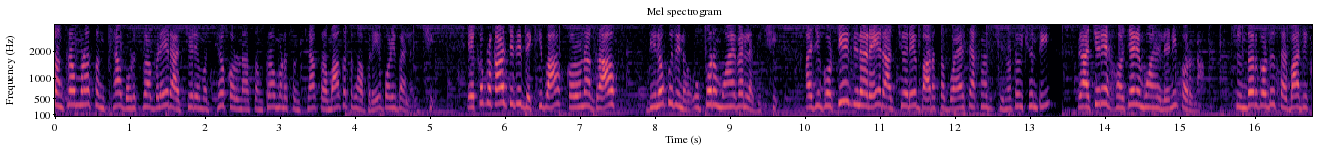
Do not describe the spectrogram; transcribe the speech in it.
ସଂକ୍ରମଣ ସଂଖ୍ୟା ବଢ଼ୁଥିବା ବେଳେ ରାଜ୍ୟରେ ମଧ୍ୟ କରୋନା ସଂକ୍ରମଣ ସଂଖ୍ୟା କ୍ରମାଗତ ଭାବରେ ବଢ଼ିବାରେ ଲାଗିଛି। ଏକ ପ୍ରକାର ଯଦି ଦେଖିବା କରୋନା ଗ୍ରାଫ୍ ଦିନକୁ ଦିନ ଉପର ମୁହାଁଇବାରେ ଲାଗିଛି। ଆଜି ଗୋଟିଏ ଦିନରେ ରାଜ୍ୟରେ ବାରଶହ ବୟାଅଶୀ ଆକ୍ରାନ୍ତ ଚିହ୍ନଟ ହୋଇଛନ୍ତି। ରାଜ୍ୟରେ ହଜାରେ ମୁହାଁ ହେଲେଣି କରୋନା। ସୁନ୍ଦରଗଡ଼ରୁ ସର୍ବାଧିକ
